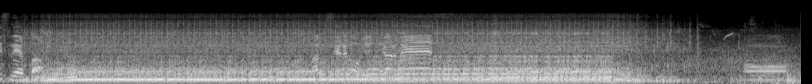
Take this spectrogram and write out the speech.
吹き上がりもいいですねやっぱアクセルも激軽ですあー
